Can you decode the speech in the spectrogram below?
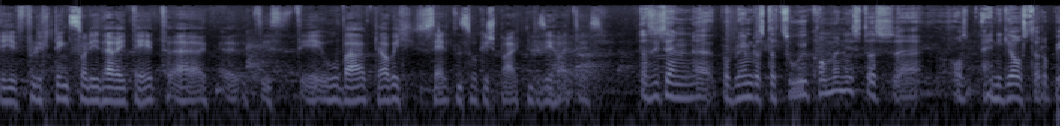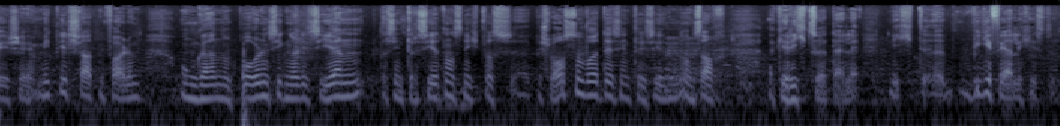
die Flüchtlingssolidarität. Äh, die EU war, glaube ich, selten so gespalten, wie sie heute ist. Das ist ein äh, Problem, das dazugekommen ist, dass einige osteuropäische Mitgliedstaaten, vor allem Ungarn und Polen, signalisieren, das interessiert uns nicht, was beschlossen wurde, es interessieren uns auch Gerichtsurteile nicht. Wie gefährlich ist das?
